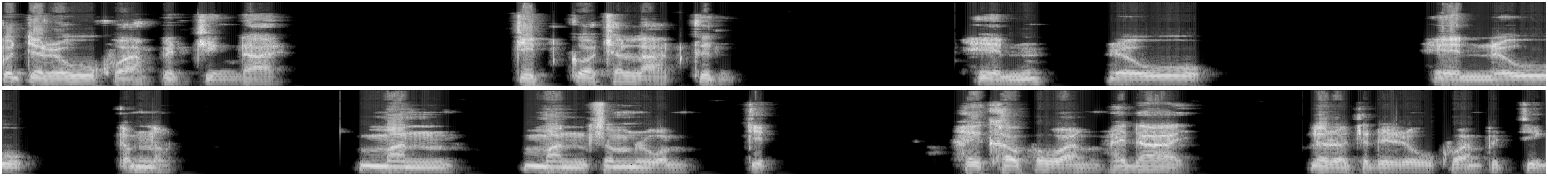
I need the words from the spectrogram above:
ก็จะรู้ความเป็นจริงได้ จิตก็ฉลาดขึ้น เห็นรู้ เห็นรู้กำหนด มันมันสำรวมจิต ให้เข้าผวังให้ได้ แล้วเราจะได้รู้ความเป็นจริง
